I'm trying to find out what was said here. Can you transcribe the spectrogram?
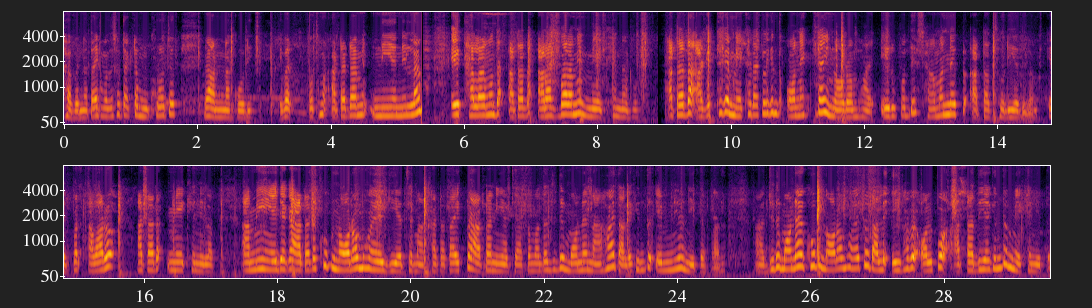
খাবে না। তাই আমাদের সাথে একটা মুখরোচক রান্না করি। এবার প্রথমে আটাটা আমি নিয়ে নিলাম। এই থালার মধ্যে আটাটা আর একবার আমি মেখে নেব। আটাটা আগের থেকে মেখে রাখলে কিন্তু অনেকটাই নরম হয়। এর উপর দিয়ে সামান্য একটু আটা ছড়িয়ে দিলাম। এরপর আবারও আটাটা মেখে নিলাম। আমি এই জায়গায় আটাটা খুব নরম হয়ে গিয়েছে মাখাটা, তাই একটু আটা নিয়েছে। আর তোমাদের যদি মনে না হয়, তাহলে কিন্তু এমনিও নিতে পারো। আর যদি মনে হয় খুব নরম হয়তো তাহলে এইভাবে অল্প আটা দিয়ে কিন্তু মেখে নিতে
